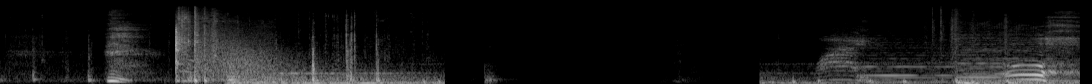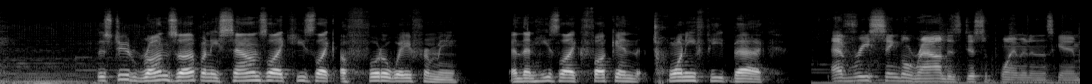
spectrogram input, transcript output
This dude runs up and he sounds like he's like a foot away from me. And then he's like fucking 20 feet back. Every single round is disappointment in this game.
